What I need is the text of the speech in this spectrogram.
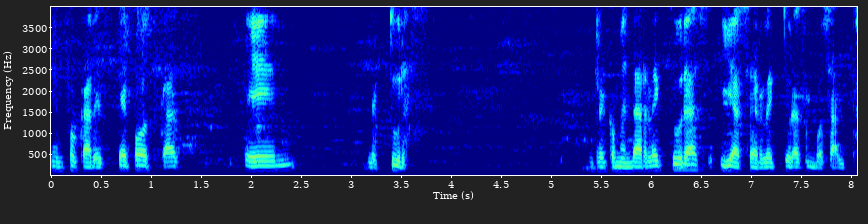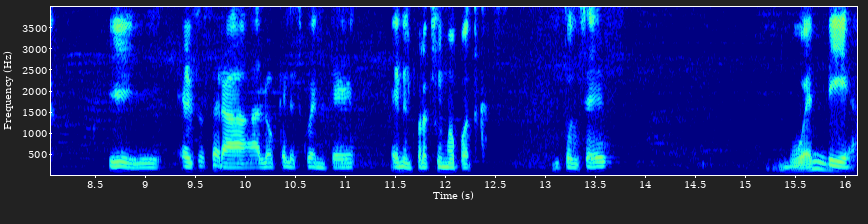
enfocar este podcast en lecturas? Recomendar lecturas y hacer lecturas en voz alta y eso será lo que les cuente en el próximo podcast. Entonces, buen día.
